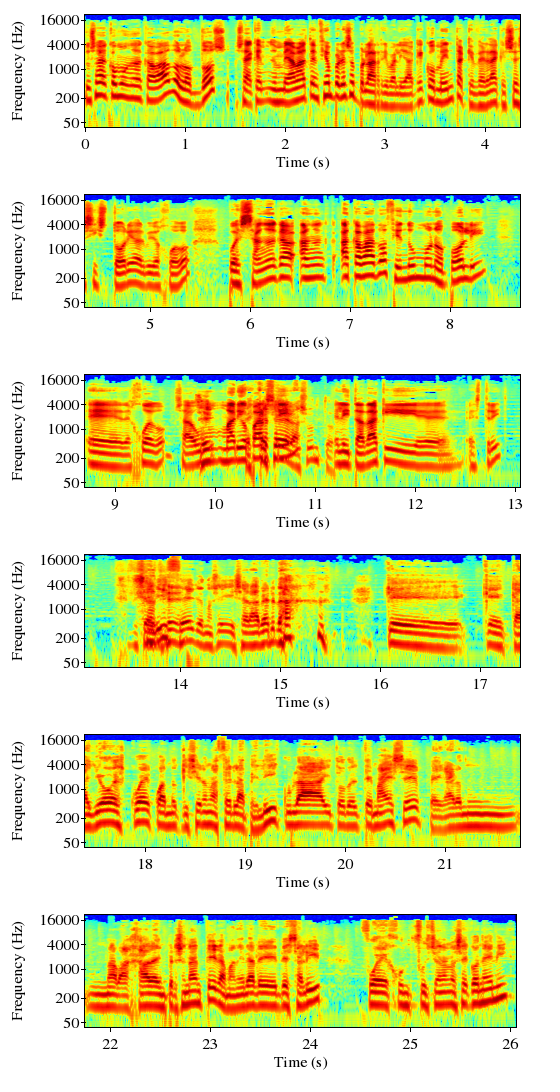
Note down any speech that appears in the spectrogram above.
¿Tú sabes cómo han acabado los dos? O sea, que me llama la atención por eso, por la rivalidad que comenta, que es verdad que eso es historia del videojuego. Pues se han, aca- han ac- acabado haciendo un Monopoly eh, de juego. O sea, un Sí, Mario es que Party, ese es el asunto. el Itadaki eh, Street. Se dice, yo no sé si será verdad, que, que cayó Square cuando quisieron hacer la película y todo el tema ese, pegaron un- una bajada impresionante y la manera de, salir fue fusionándose con Enix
